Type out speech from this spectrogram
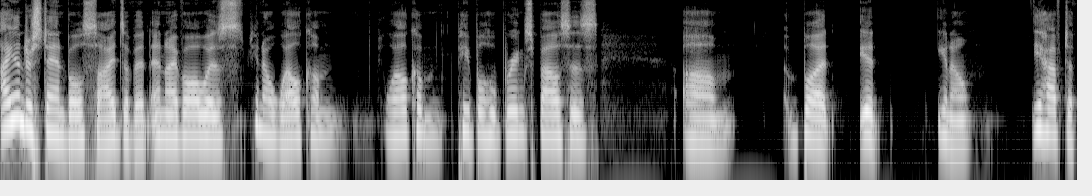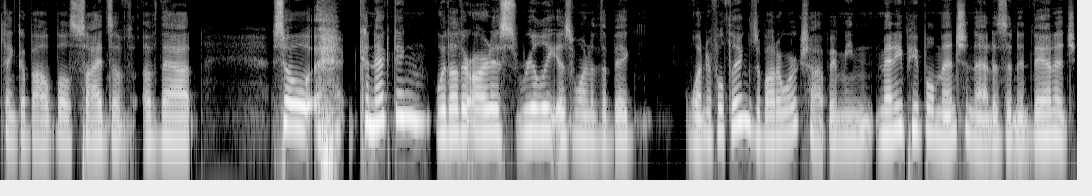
I understand both sides of it and I've always, you know, welcomed welcome people who bring spouses. Um, but it, you know, you have to think about both sides of, of that. So, connecting with other artists really is one of the big, wonderful things about a workshop. I mean, many people mention that as an advantage.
